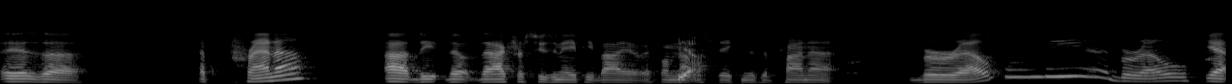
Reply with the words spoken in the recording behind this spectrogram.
is uh Aparna. Uh the, the the actress who's in AP bio, if I'm not Yeah. mistaken, is Aparna Brielle. Brielle. Yeah.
